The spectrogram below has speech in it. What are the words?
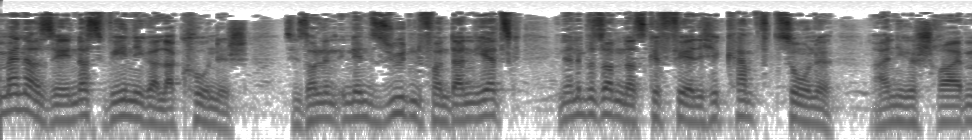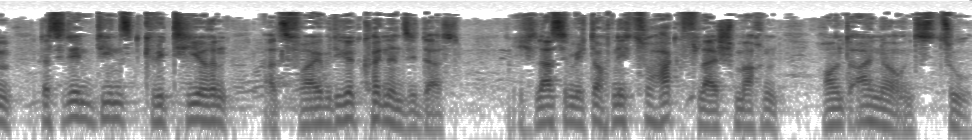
Männer sehen das weniger lakonisch. Sie sollen in den Süden von Donetsk in eine besonders gefährliche Kampfzone. Einige schreiben, dass sie den Dienst quittieren. Als Freiwillige können sie das. Ich lasse mich doch nicht zu Hackfleisch machen, raunt einer uns zu.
